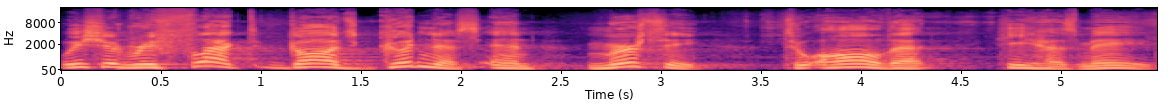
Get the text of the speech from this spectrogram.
We should reflect God's goodness and mercy to all that He has made.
